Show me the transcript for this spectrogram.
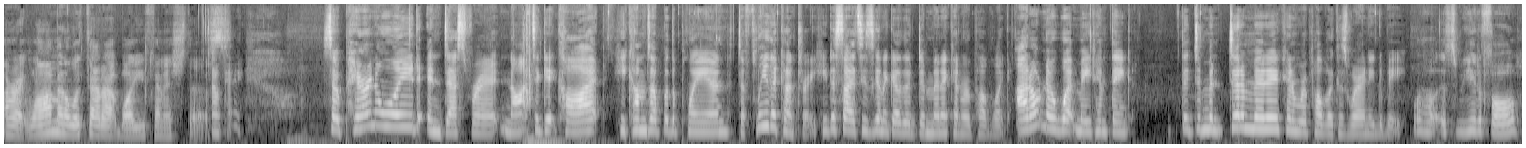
All right. Well, I'm gonna look that up while you finish this. Okay. So, paranoid and desperate not to get caught, he comes up with a plan to flee the country. He decides he's going to go to the Dominican Republic. I don't know what made him think the Domin- Dominican Republic is where I need to be. Well, it's beautiful.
